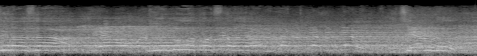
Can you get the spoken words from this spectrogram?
Иди назад! Ему постоянно! Иди к нему!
